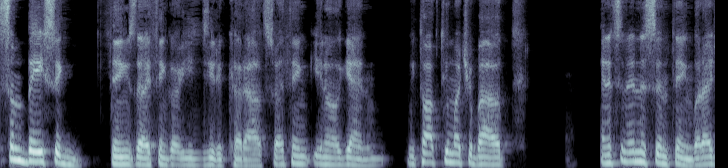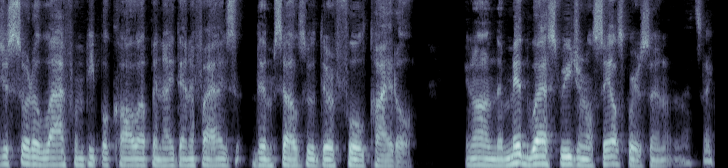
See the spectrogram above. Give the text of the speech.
some basic things that I think are easy to cut out. So I think you know, again, we talk too much about, and it's an innocent thing, but I just sort of laugh when people call up and identify themselves with their full title you know, I'm the Midwest regional salesperson. It's like,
